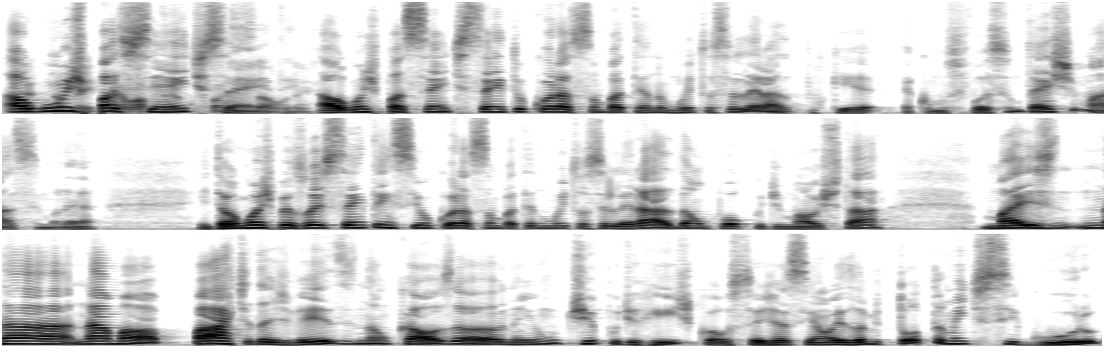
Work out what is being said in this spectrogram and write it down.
Alguns pacientes sentem. Né? Alguns pacientes sentem o coração batendo muito acelerado, porque é como se fosse um teste máximo, né? Então, algumas pessoas sentem sim o coração batendo muito acelerado, dá um pouco de mal-estar, mas na, na maior parte das vezes não causa nenhum tipo de risco, ou seja, assim, é um exame totalmente seguro.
